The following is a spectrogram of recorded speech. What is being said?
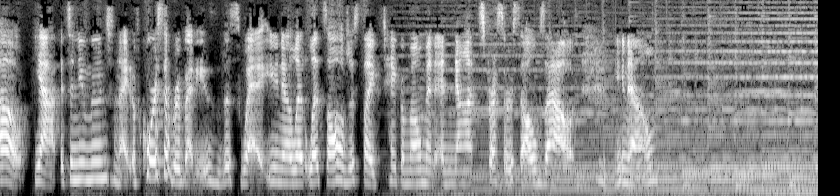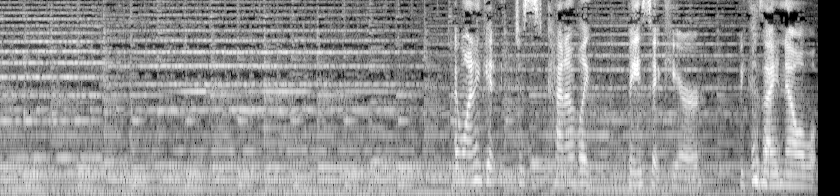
oh yeah, it's a new moon tonight. Of course everybody is this way. You know, let, let's all just like take a moment and not stress ourselves out, you know? I want to get just kind of like basic here because I Mhm. know,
